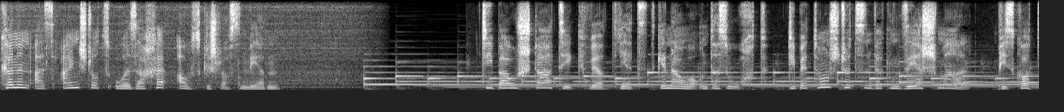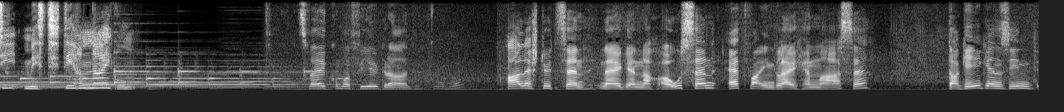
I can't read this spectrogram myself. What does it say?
können als Einsturzursache ausgeschlossen werden. Die Baustatik wird jetzt genauer untersucht. Die Betonstützen wirken sehr schmal. Piscotti misst deren Neigung. 2,4 Grad. Alle Stützen neigen nach außen, etwa in gleichem Maße. Dagegen sind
